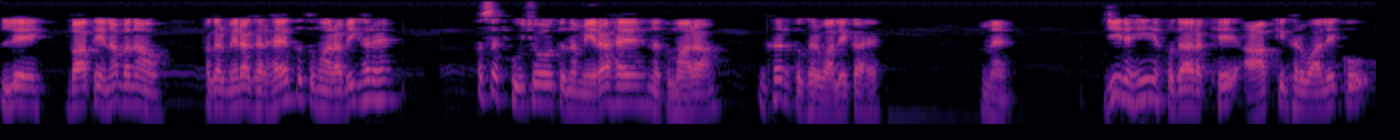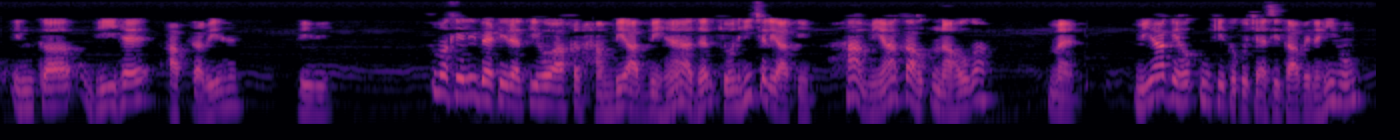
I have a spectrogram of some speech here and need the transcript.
ले, बातें ना बनाओ। अगर मेरा घर है तो तुम्हारा भी घर है। तो सच पूछो तो न मेरा है, न तुम्हारा। घर तो घर वाले का है। मैं जी नहीं, खुदा रखे आपके घर वाले को इनका भी है, आपका भी है, बीवी। तुम अकेली बैठी रहती हो, आखिर हम भी आदमी हैं, अदर क्यों नहीं चली आती? हाँ मियाँ का हुक्म ना होगा। मैं, मियाँ के हुक्म की तो कुछ ऐसी ताबे नहीं हूँ।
